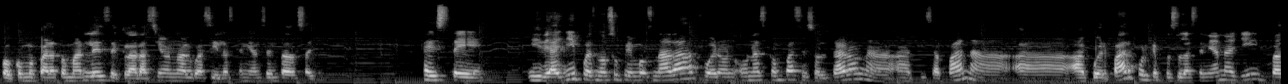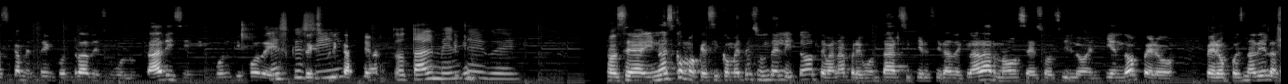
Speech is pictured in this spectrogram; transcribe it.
como para tomarles declaración o algo así, las tenían sentadas allí. Este, y de allí pues no supimos nada, fueron unas compas se soltaron a, a Tizapán a, a, cuerpar porque pues las tenían allí básicamente en contra de su voluntad y sin ningún tipo de, es que sí, explicación. Totalmente, güey. O sea, y no es como que si cometes un delito te van a preguntar si quieres ir a declarar, no sé, eso sí lo entiendo, pero, pero pues nadie las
